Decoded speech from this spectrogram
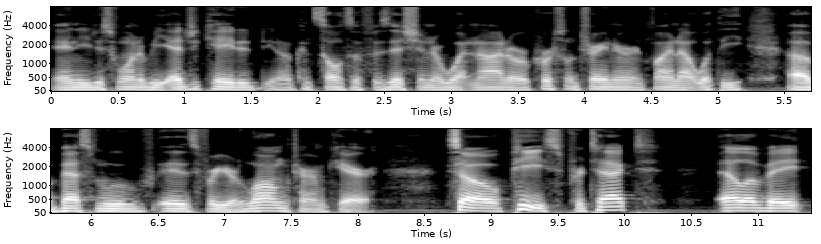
and you just want to be educated, you know, consult a physician or whatnot or a personal trainer and find out what the uh, best move is for your long term care. So, peace, protect, elevate,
